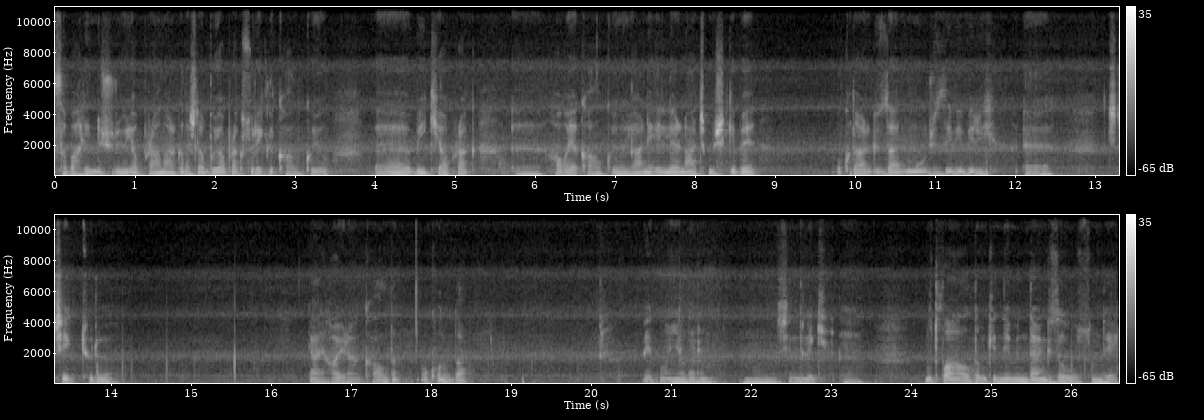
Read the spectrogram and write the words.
sabahleyin düşürüyor yaprağını arkadaşlar. Bu yaprak sürekli kalkıyor. E, bir iki yaprak. E, havaya kalkıyor yani ellerini açmış gibi. O kadar güzel, mucizevi bir e, çiçek türü. Yani hayran kaldım o konuda. Begonyalarım hmm, şimdilik e, mutfağa aldım ki neminden güzel olsun diye.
